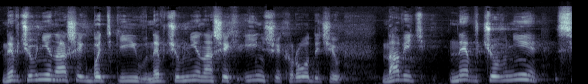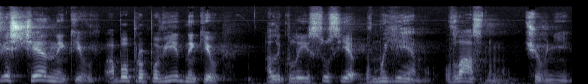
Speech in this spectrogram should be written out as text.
не в човні наших батьків, не в човні наших інших родичів, навіть не в човні священників або проповідників але коли Ісус є в моєму власному човні.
